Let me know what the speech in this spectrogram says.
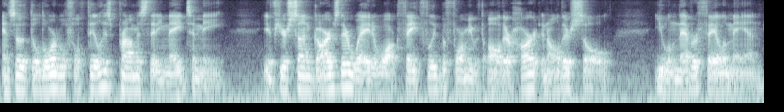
and so that the Lord will fulfill his promise that he made to me if your son guards their way to walk faithfully before me with all their heart and all their soul, you will never fail a man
